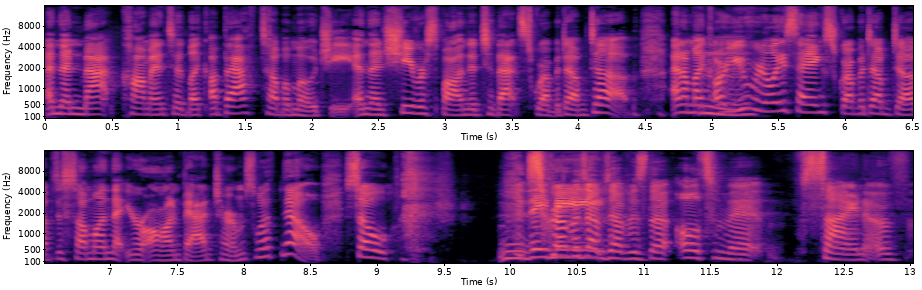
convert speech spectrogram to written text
and then Matt commented like a bathtub emoji, and then she responded to that scrub a dub dub. And I'm like, are Mm-hmm. you really saying scrub a dub dub to someone that you're on bad terms with? No. So they scrub a dub dub is the ultimate sign of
